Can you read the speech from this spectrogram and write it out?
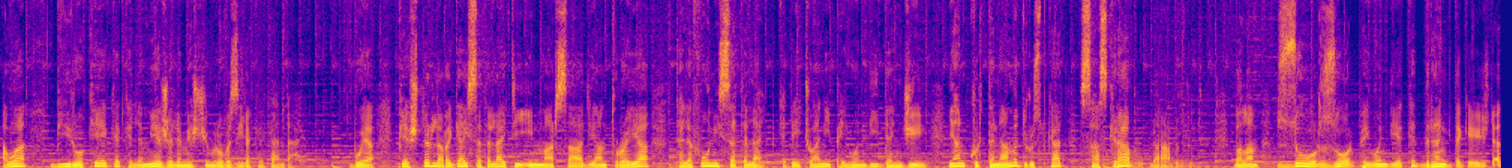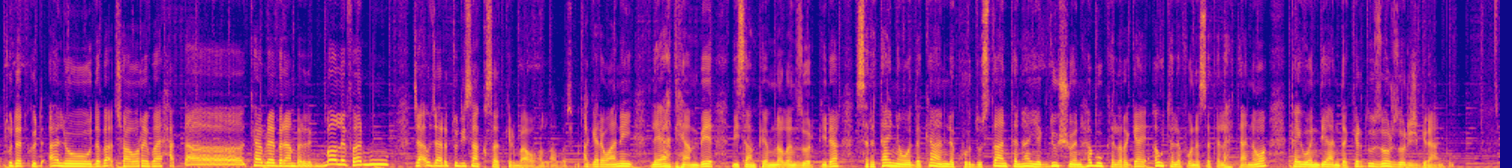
ئەوە بیرۆکەیەکە کە لە مێژە لە مێشکی مرۆڤە زیرەکەکاندایە بۆیە پێشتر لە ڕێگای سەتەلایتی ئینمارساد یان تڕەیە تەلەفۆنی سەتەلایت کە دەیتوانی پەیوەندی دەنجی یان کورتەنامە دروست بکات سازکرا بوو لە ڕابردوو بەڵام زۆر زۆر پەیوەندیەکە درەنگ دەگەیشت ئەتو دەتکوت ئەلۆ دەبات چاوەڕێ بای حتا کابرای بەرامبەردەک باڵێ فەرموو جا ئەو جارە تو دیسان قسەت کرد باوە هەڵا بەزم ئەگەرەوانەی لە یادیان بێ دیسان پێم نەڵێن زۆر پیرە سەتای نەوەدەکان لە کوردستان تەنها یەک دوو شوێن هەبوو کە لە ڕگای ئەو تەلەفۆنە سەتەلایتانەوە پەیوەندیان دەکرد و زۆر زۆریش گران بوو.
